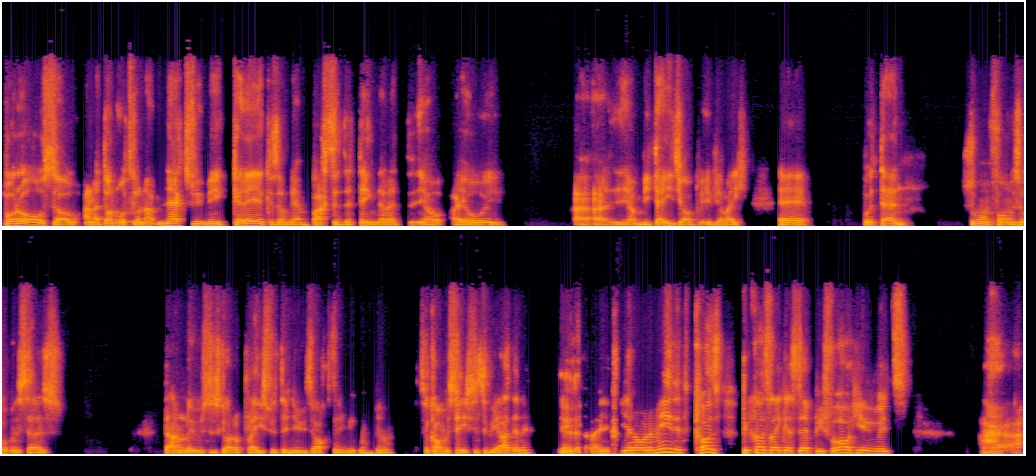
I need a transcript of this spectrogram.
but also, and I don't know what's going to happen next with me career because I'm getting back to the thing that I, you know, I always, I, I you know, my day job, if you like. Uh, but then someone phones up and says, Dan Lewis has got a place with the new doctor. And you go, you know, it's a conversation to be had, isn't it? Yeah, definitely. You know what I mean? It's because, because like I said before, Hugh, it's, I,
